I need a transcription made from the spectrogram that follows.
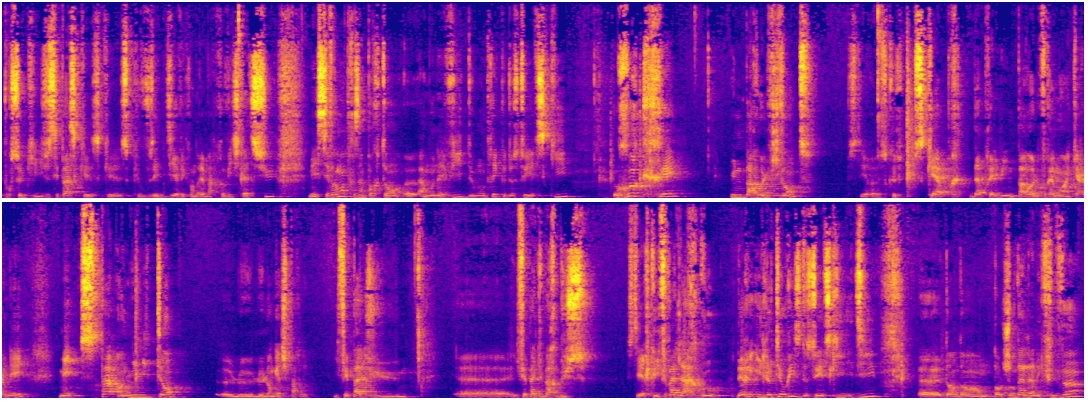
pour ceux qui, je ne sais pas ce que, vous avez dit avec André Markovitch là-dessus, mais c'est vraiment très important, à mon avis, de montrer que Dostoïevski recrée une parole vivante, c'est-à-dire ce, que, ce qu'est d'après lui une parole vraiment incarnée, mais pas en imitant euh, le, langage parlé. Il fait euh, fait pas du barbus. C'est-à-dire qu'il ne fait pas de l'argot. D'ailleurs, il le théorise, Dostoevsky. Il dit, euh, dans, le journal d'un écrivain,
